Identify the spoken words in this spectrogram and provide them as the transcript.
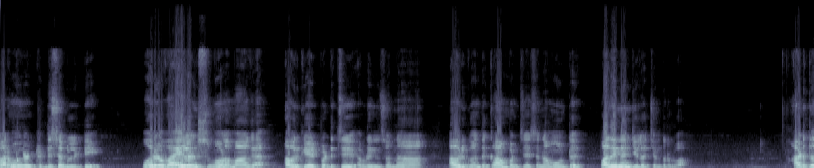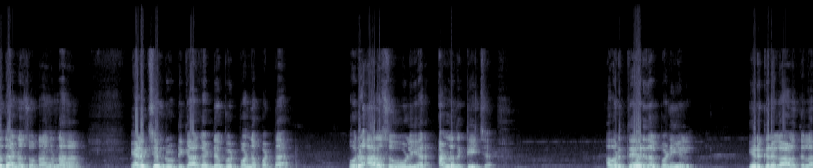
பர்மனண்ட் டிசபிலிட்டி ஒரு வயலன்ஸ் மூலமாக அவருக்கு ஏற்பட்டுச்சு அப்படின்னு சொன்னால் அவருக்கு வந்து காம்பன்சேஷன் அமௌண்ட்டு பதினஞ்சு லட்சம் ரூபா அடுத்தது என்ன சொல்கிறாங்கன்னா எலெக்ஷன் டியூட்டிக்காக டெபியூட் பண்ணப்பட்ட ஒரு அரசு ஊழியர் அல்லது டீச்சர். அவர் தேர்தல் பணியில் இருக்கிற காலத்தில்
